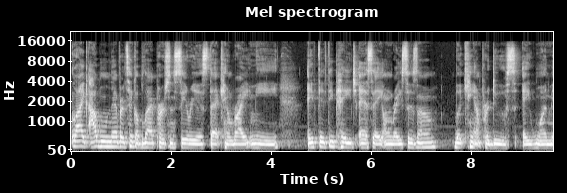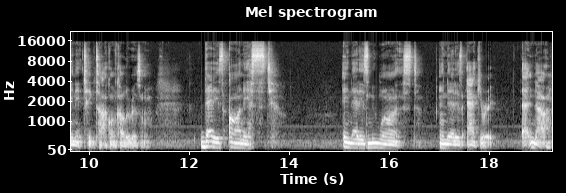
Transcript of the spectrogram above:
Like, I will never take a black person serious that can write me a 50 page essay on racism, but can't produce a one minute TikTok on colorism. That is honest, and that is nuanced, and that is accurate. Uh, no,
